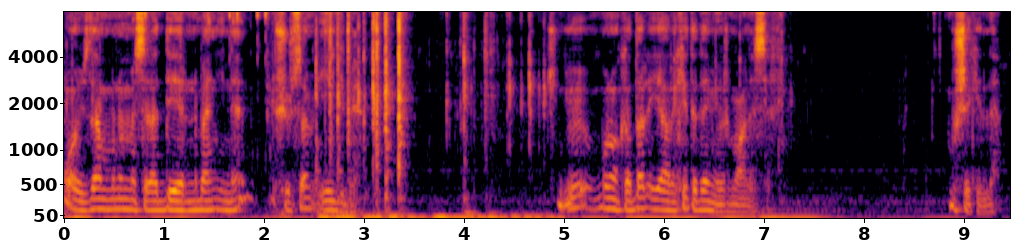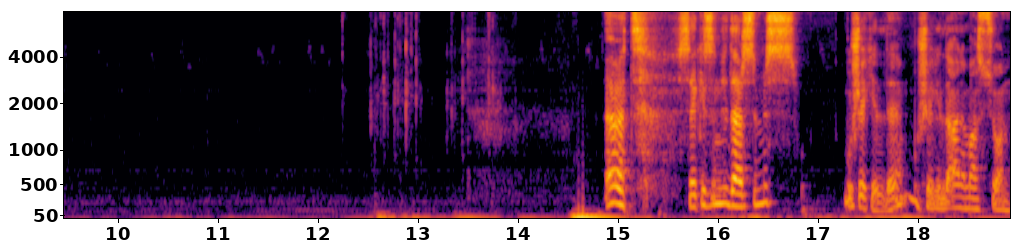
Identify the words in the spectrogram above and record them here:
O yüzden bunun mesela değerini ben yine düşürsem iyi gibi. Çünkü buna kadar iyi hareket edemiyorum maalesef. Bu şekilde. Evet. 8. dersimiz bu şekilde. Bu şekilde animasyon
